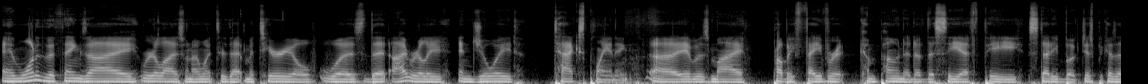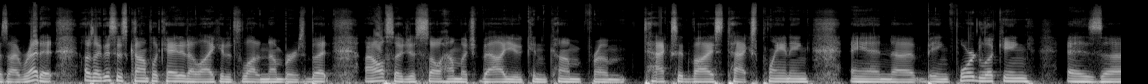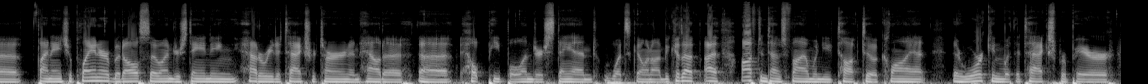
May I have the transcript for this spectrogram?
And one of the things I realized when I went through that material was that I really enjoyed tax planning. Uh, it was my probably favorite component of the CFP study book just because as I read it, I was like, this is complicated. I like it. It's a lot of numbers. But I also just saw how much value can come from tax advice, tax planning, and uh, being forward looking as a financial planner, but also understanding how to read a tax return and how to uh, help people understand what's going on. Because I, I oftentimes find when you talk to a client, they're working with a tax preparer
